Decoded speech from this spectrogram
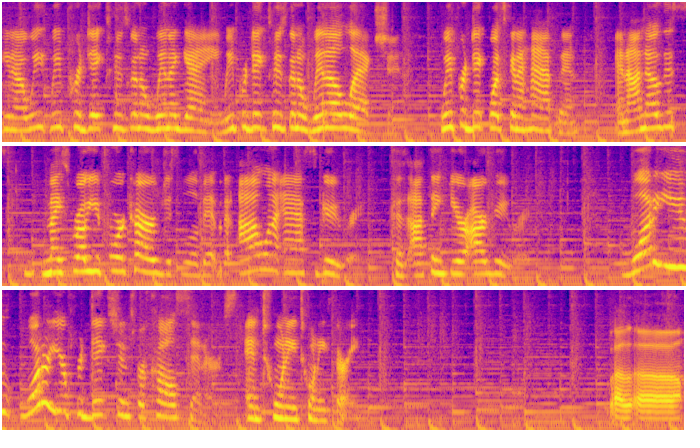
you know we, we predict who's going to win a game. We predict who's going to win an election. We predict what's going to happen. And i know this may throw you for a curve just a little bit but i want to ask guru because i think you're our guru what do you what are your predictions for call centers in 2023? Well, uh,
